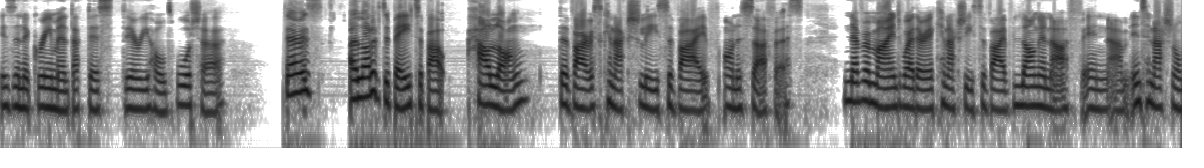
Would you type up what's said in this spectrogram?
is in agreement that this theory holds water. There is a lot of debate about how long the virus can actually survive on a surface. Never mind whether it can actually survive long enough in um, international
